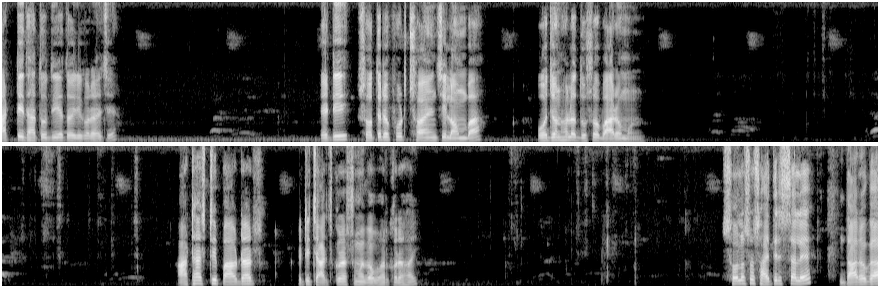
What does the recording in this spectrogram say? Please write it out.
আটটি ধাতু দিয়ে তৈরি করা হয়েছে। এটি সতেরো ফুট ছয় ইঞ্চি লম্বা, ওজন হলো দুশো বারো মন। আঠাশটি পাউডার এটি চার্জ করার সময় ব্যবহার করা হয়। ষোলোশো সালে দারোগা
